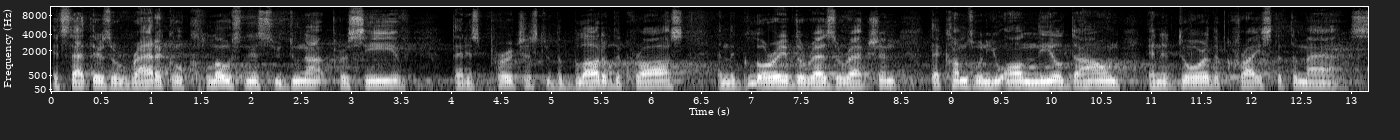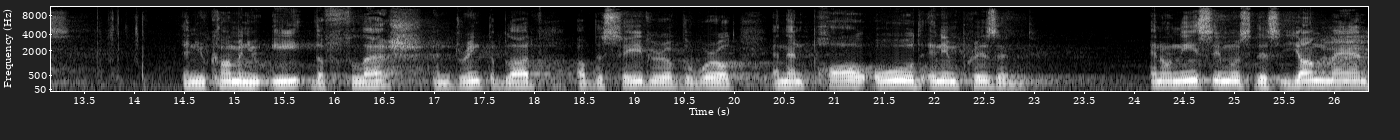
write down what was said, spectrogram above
It's that there's a radical closeness you do not perceive that is purchased through the blood of the cross and the glory of the resurrection that comes when you all kneel down and adore the Christ at the Mass. And you come and you eat the flesh and drink the blood of the Savior of the world. And then Paul, old and imprisoned, and Onesimus, this young man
